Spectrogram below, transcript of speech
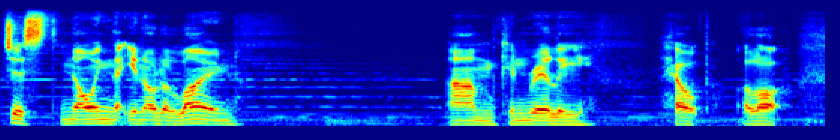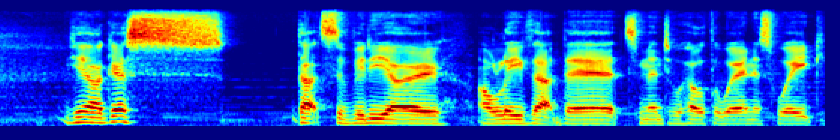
just knowing that you're not alone um, can really help a lot yeah, I guess that's the video. I'll leave that there. It's Mental Health Awareness Week.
